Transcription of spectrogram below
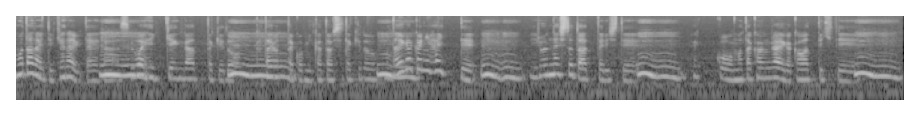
保たないといけないみたいうんうんなすごい偏見があったけど、うんうんうん。偏ったこう見方をしてたけど、んうん。大学に入ってうんうん。いろんな人と会ったりして、うんうん。結構また考えが変わってきて、うんうん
